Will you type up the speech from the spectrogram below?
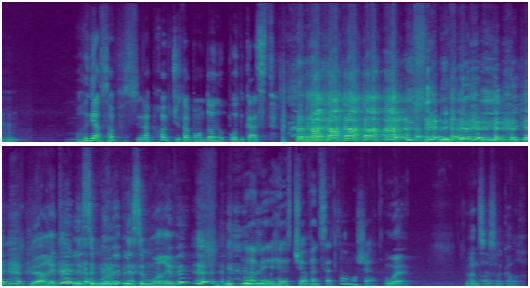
Mhm. Regarde, ça, c'est la preuve, tu t'abandonnes au podcast. mais, mais que- mais arrêtez, laissez-moi vivre, laissez-moi rêver. non, mais euh, tu as 27 ans, mon cher. Ouais. 26 encore.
